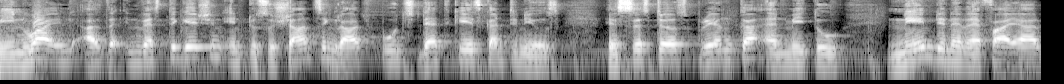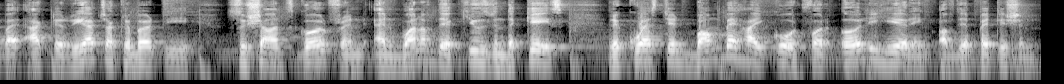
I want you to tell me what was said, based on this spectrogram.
Meanwhile, as the investigation into Sushant Singh Rajput's death case continues, his sisters Priyanka and Meetu, named in an FIR by actor Rhea Chakraborty, Sushant's girlfriend and one of the accused in the case, requested Bombay High Court for early hearing of their petition.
